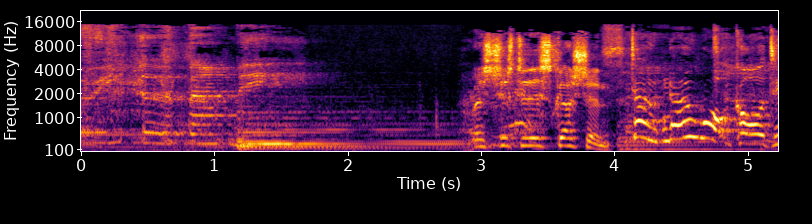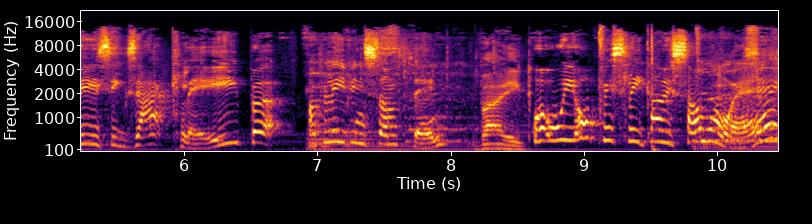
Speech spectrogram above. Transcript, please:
It's just a discussion. Don't know what God is exactly, but I believe in something. Vague. Well, we obviously go somewhere. I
